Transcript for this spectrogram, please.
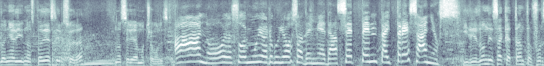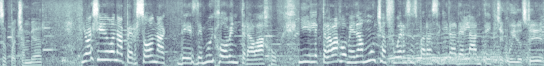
doña Adi, ¿nos puede decir su edad? No sería mucho molesto. Ah, no, yo soy muy orgullosa de mi edad. 73 años. ¿Y de dónde saca tanta fuerza para chambear? Yo he sido una persona desde muy joven trabajo y el trabajo me da muchas fuerzas para seguir adelante. ¿Se cuida usted?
